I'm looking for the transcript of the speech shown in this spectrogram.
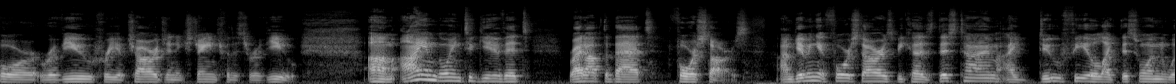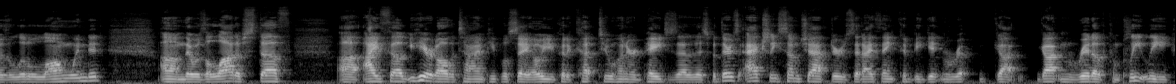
for review free of charge in exchange for this review. Um, I am going to give it right off the bat four stars. I'm giving it four stars because this time I do feel like this one was a little long winded. Um, there was a lot of stuff. Uh, I felt you hear it all the time. People say, "Oh, you could have cut 200 pages out of this," but there's actually some chapters that I think could be getting got gotten rid of completely,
